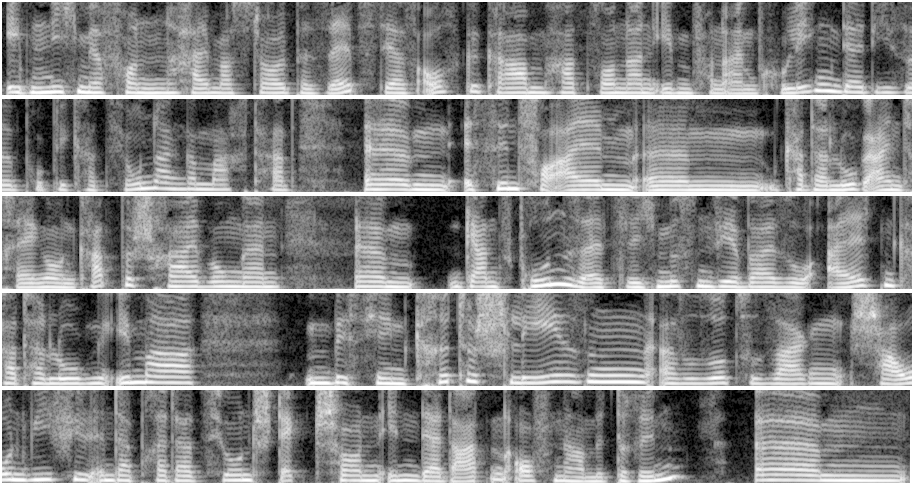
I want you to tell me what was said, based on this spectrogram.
Eben nicht mehr von Halmar Stolpe selbst, der es ausgegraben hat, sondern eben von einem Kollegen, der diese Publikation dann gemacht hat. Ähm, es sind vor allem ähm, Katalogeinträge und Grabbeschreibungen. Ähm, ganz grundsätzlich müssen wir bei so alten Katalogen immer ein bisschen kritisch lesen, also sozusagen schauen, wie viel Interpretation steckt schon in der Datenaufnahme drin. Ähm,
